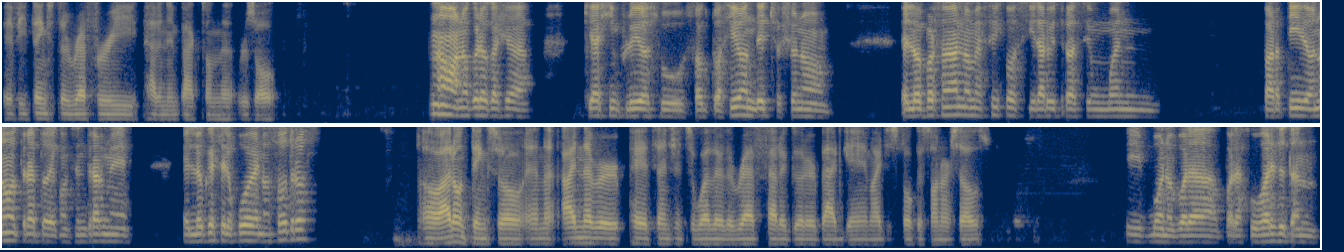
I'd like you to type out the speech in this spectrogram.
If he thinks the referee had an impact on the result. No, no creo que haya, que haya influido su, su actuación. De hecho, yo no, en lo personal no me fijo si el árbitro hace un buen partido, ¿no? Trato de concentrarme en lo que es el juego de nosotros. Oh, I don't think so. And I never pay attention to whether the ref had a good or bad game. I just focus on ourselves. Y bueno, para, para jugar eso están,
